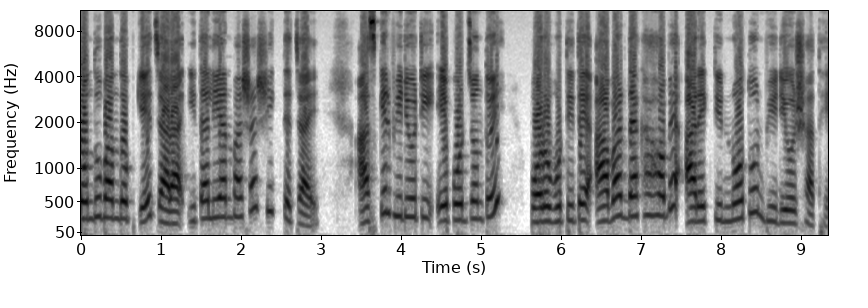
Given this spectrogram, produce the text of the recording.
বন্ধু বান্ধবকে যারা ইতালিয়ান ভাষা শিখতে চায়। আজকের ভিডিওটি এ পর্যন্তই। পরবর্তীতে আবার দেখা হবে আরেকটি নতুন ভিডিওর সাথে।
